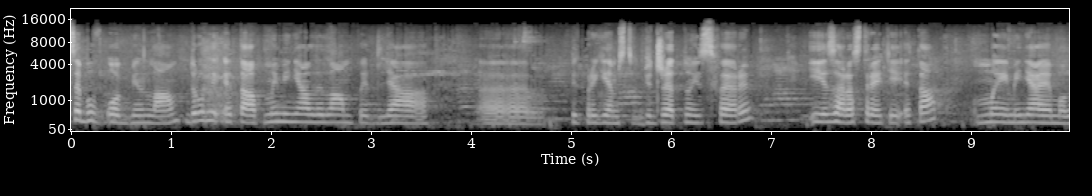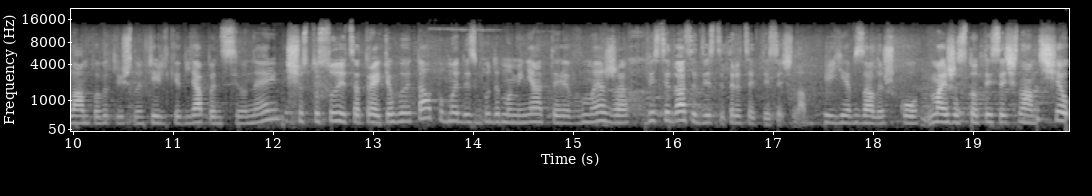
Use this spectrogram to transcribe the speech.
Це був обмін ламп. Другий етап ми міняли лампи для підприємств бюджетної сфери. І зараз третій етап. Ми міняємо лампи виключно тільки для пенсіонерів. Що стосується третього етапу, ми десь будемо міняти в межах 220-230 тисяч ламп. Є в залишку майже 100 тисяч ламп. Ще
